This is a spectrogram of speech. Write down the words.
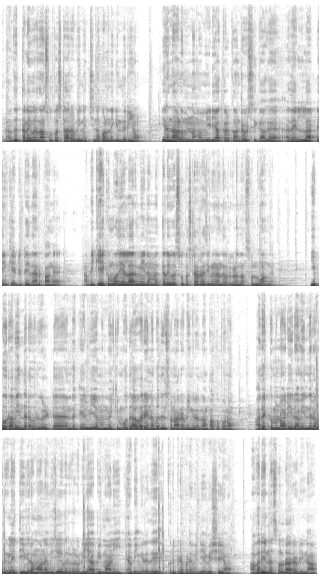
அதாவது தலைவர் தான் சூப்பர் ஸ்டார் அப்படின்னு சின்ன குழந்தைக்கும் தெரியும். இருந்தாலும் நம்ம மீடியாக்கள் கான்ட்ரவர்சிக்காக அதை எல்லார்ட்டையும் கேட்டுகிட்டே தான் இருப்பாங்க. அப்படி கேட்கும்போது எல்லாருமே நம்ம தலைவர் சூப்பர் ஸ்டார் ரஜினிகாந்த் அவர்களை தான் சொல்லுவாங்க. இப்போ ரவீந்தர் அவர்கள்ட்ட இந்த கேள்வியை முன்வைக்கும் போது அவர் என்ன பதில் சொன்னார் அப்படிங்கிறத தான் பார்க்க போகிறோம் அதற்கு முன்னாடி ரவீந்தர் அவர்களே தீவிரமான விஜய் அவர்களுடைய அபிமானி அப்படிங்கிறது குறிப்பிடப்பட வேண்டிய விஷயம். அவர் என்ன சொல்கிறார் அப்படின்னா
